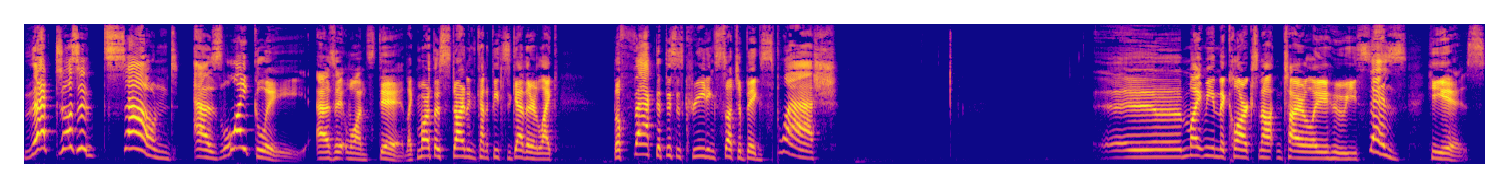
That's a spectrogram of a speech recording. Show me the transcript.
that doesn't sound as likely as it once did. Like Martha's starting to kind of piece together like the fact that this is creating such a big splash uh, might mean that Clark's not entirely who he says he is.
